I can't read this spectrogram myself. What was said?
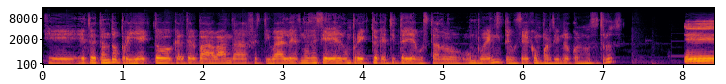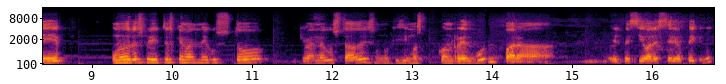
eh, entre tanto proyecto, cartel para bandas, festivales, no sé si hay algún proyecto que a ti te haya gustado un buen y te gustaría compartirlo con nosotros. Eh, uno de los proyectos que más me gustó, que más me ha gustado, es uno que hicimos con Red Bull para el Festival Stereo Picnic.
